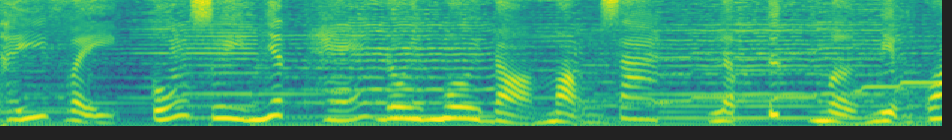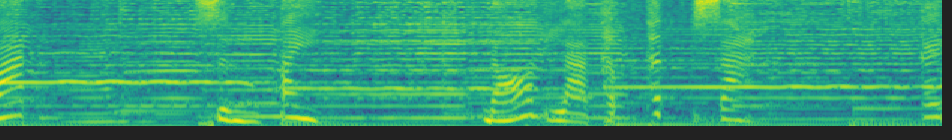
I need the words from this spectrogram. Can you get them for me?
Thấy vậy, cố duy nhất hé đôi môi đỏ mọng ra, Lập tức mở miệng quát. Dừng tay. Đó là thập thất gia. Cái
